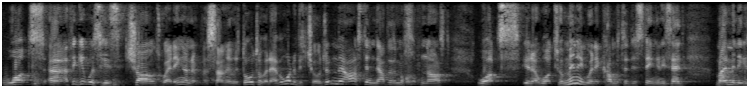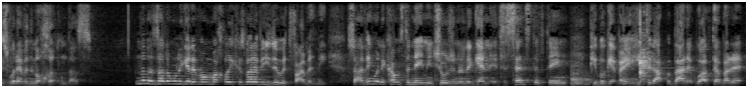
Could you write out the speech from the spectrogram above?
what, uh, I think it was his child's wedding, and a son or his daughter, whatever, one of his children, and they asked him, the others, Mechutin asked, what's, you know, what's your minig when it comes to this thing? And he said, my minig is whatever the Mechutin does. In other words, I don't want to get involved in because whatever you do, it's fine with me. So I think when it comes to naming children, and again, it's a sensitive thing. People get very heated up about it, worked up about it.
